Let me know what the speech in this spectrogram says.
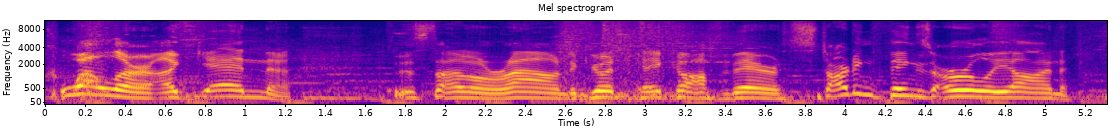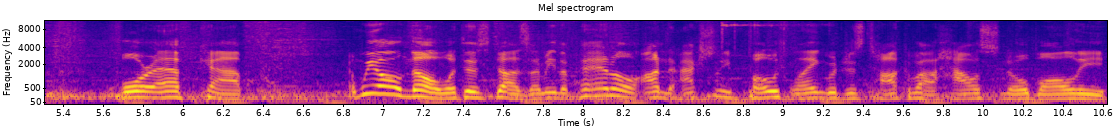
Queller again this time around. Good takeoff there. Starting things early on for FCAP. And we all know what this does. I mean, the panel on actually both languages talk about how snowbally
